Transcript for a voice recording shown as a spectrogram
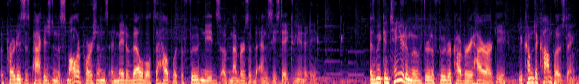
the produce is packaged into smaller portions and made available to help with the food needs of members of the NC State community. As we continue to move through the food recovery hierarchy, we come to composting.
